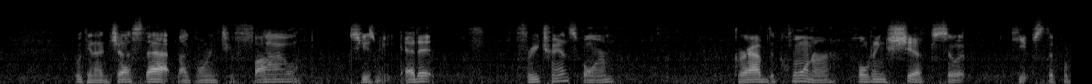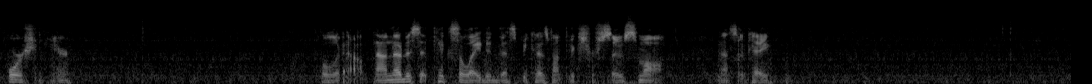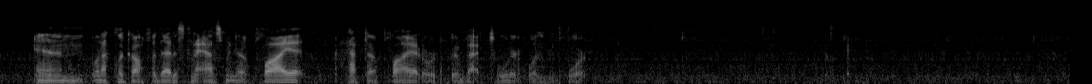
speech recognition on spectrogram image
We can adjust that by going to File, excuse me, Edit, Free Transform, grab the corner holding Shift so it keeps the proportion here. Pull it out. Now notice it pixelated, that's because my picture's so small. That's okay. And when I click off of that, it's going to ask me to apply it. I have to apply it or go back to where it was before.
